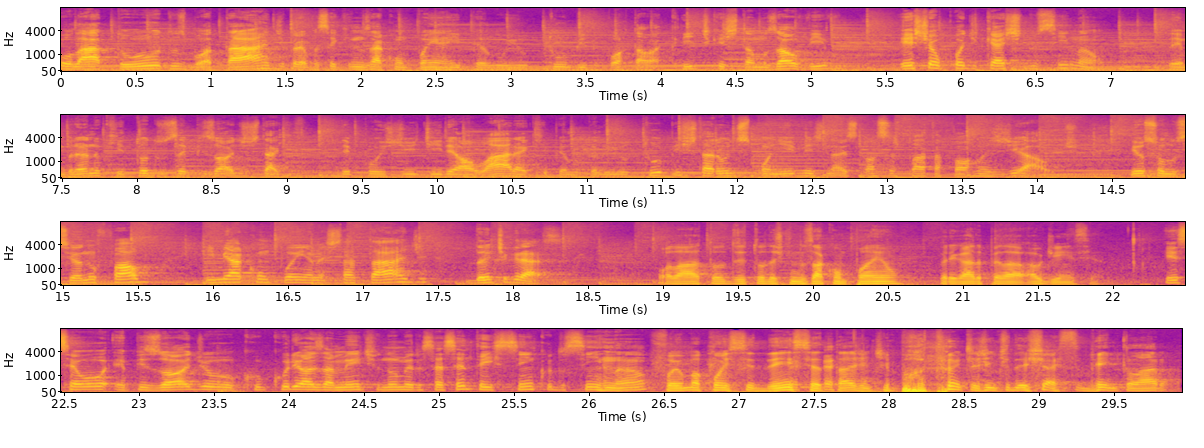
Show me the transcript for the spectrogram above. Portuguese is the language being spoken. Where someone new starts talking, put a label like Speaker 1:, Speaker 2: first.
Speaker 1: Olá a todos, boa tarde. Para você que nos acompanha aí pelo YouTube do Portal A Crítica, estamos ao vivo. Este é o podcast do Sim Não. Lembrando que todos os episódios, depois de, ir ao ar aqui pelo, pelo YouTube, estarão disponíveis nas nossas plataformas de áudio. Eu sou Luciano Falbo e me acompanha nesta tarde Dante Graça.
Speaker 2: Olá a todos e todas que nos acompanham. Obrigado pela audiência.
Speaker 1: Esse é o episódio, curiosamente, número 65 do Sim Não.
Speaker 2: Foi uma coincidência, tá, gente? Importante a gente deixar isso bem claro.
